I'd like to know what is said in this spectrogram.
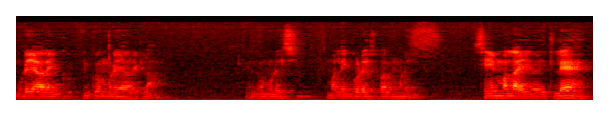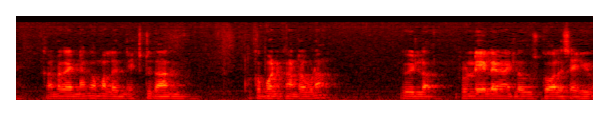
ముడేయాలి ఇంకో ఇంకో ముడేయాలి ఇట్లా. ఇంకో ముడేసి మళ్ళీ ఇంకోటి వేసుకోవాలి ముడి. సేమ్ మళ్ళీ ఇగో ఇట్లే కండ కట్టినాక మళ్ళీ నెక్స్ట్ దాని పక్క పని కంట్ర కూడా ఇట్లా రెండు ఏళ్ళ ఇట్లా చూసుకోవాలి సైజు.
